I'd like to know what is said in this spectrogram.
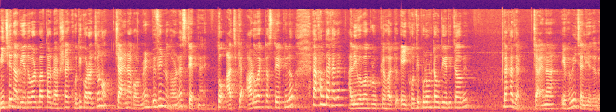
নিচে নামিয়ে দেওয়ার বা তার ব্যবসায় ক্ষতি করার জন্য চায়না গভর্নমেন্ট বিভিন্ন ধরনের স্টেপ নেয়। তো আজকে আরও একটা স্টেপ নিল। এখন দেখা যাক, আলিবাবা গ্রুপকে হয়তো এই ক্ষতিপূরণটাও দিয়ে দিতে হবে। দেখা যাক, চায়না এভাবেই চালিয়ে যাবে।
